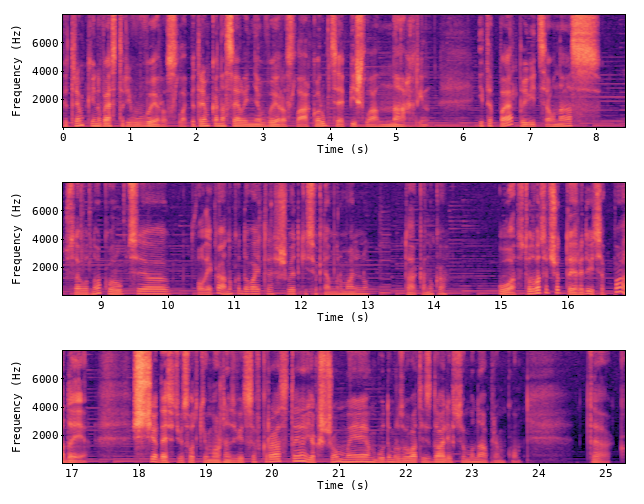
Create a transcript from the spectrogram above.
підтримка інвесторів виросла, підтримка населення виросла, а корупція пішла нахрін. І тепер, дивіться, у нас все одно корупція велика. А ну-ка, давайте швидкість вікнемо нормально. Так, а ну-ка. О, 124, дивіться, падає. Ще 10% можна звідси вкрасти, якщо ми будемо розвиватись далі в цьому напрямку. Так,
